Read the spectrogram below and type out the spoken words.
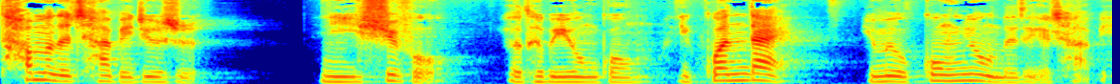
它们的差别就是你是否有特别用功，你官带有没有功用的这个差别。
